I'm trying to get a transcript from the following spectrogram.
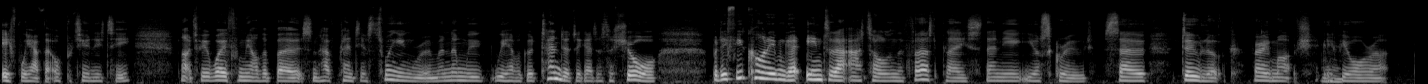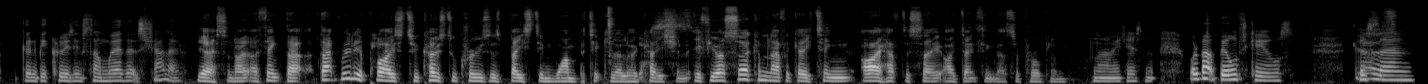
if we have that opportunity. Like to be away from the other boats and have plenty of swinging room, and then we, we have a good tender to get us ashore. But if you can't even get into that atoll in the first place, then you, you're screwed. So do look very much if you're uh, going to be cruising somewhere that's shallow. Yes, and I, I think that that really applies to coastal cruisers based in one particular location. Yes. If you're circumnavigating, I have to say I don't think that's a problem. No, it isn't. What about bilge keels? Because Yes. um,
